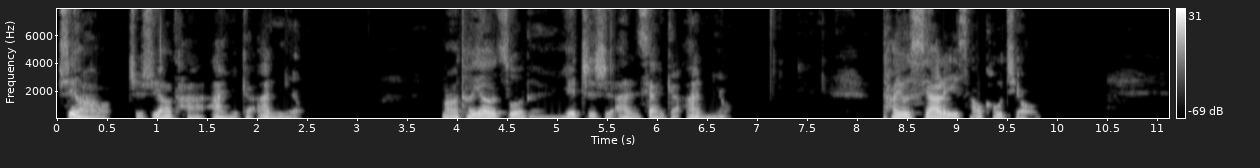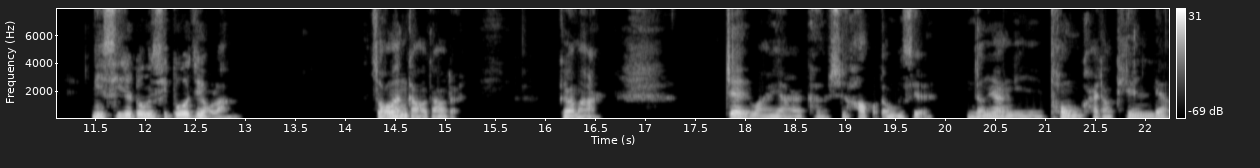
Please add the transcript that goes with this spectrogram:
幸好只需要他按一个按钮。马特要做的也只是按下一个按钮。他又呷了一小口酒。你吸这东西多久了？昨晚搞到的，哥们儿，这玩意儿可是好东西，能让你痛快到天亮。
